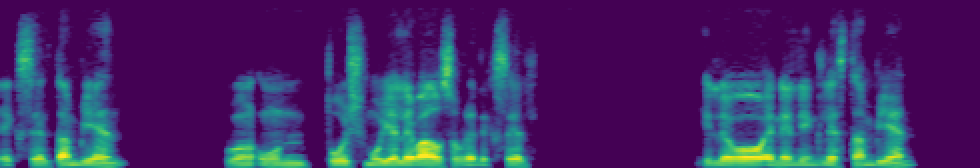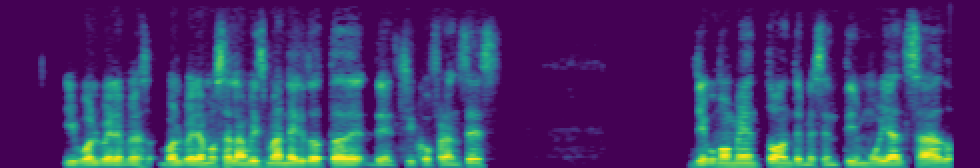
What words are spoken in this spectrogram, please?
Excel también, un, push muy elevado sobre el Excel. Y luego en el inglés también. Y volveremos, volveremos a la misma anécdota del chico francés. Llegó un momento donde me sentí muy alzado.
